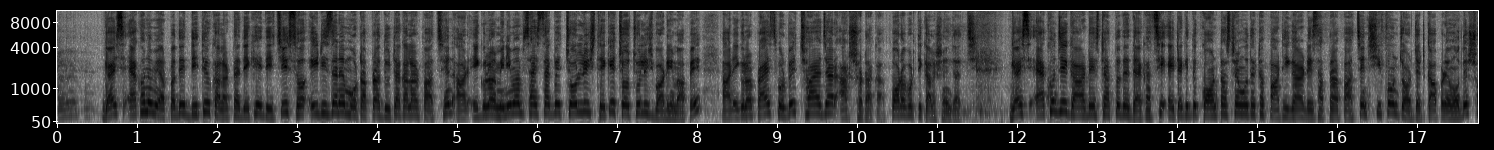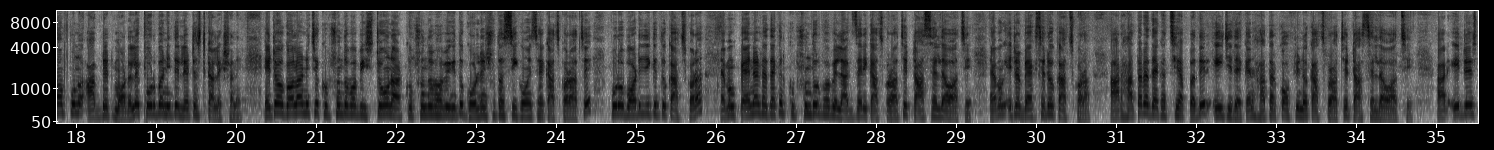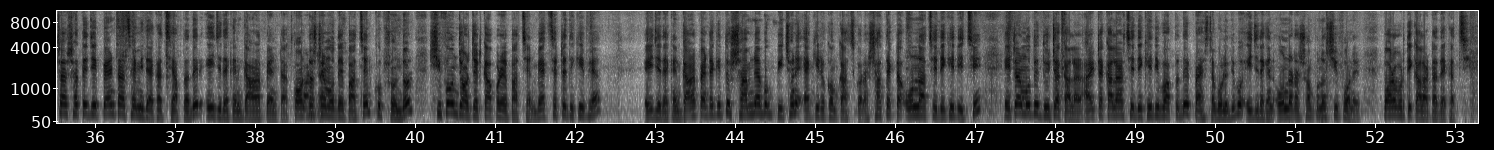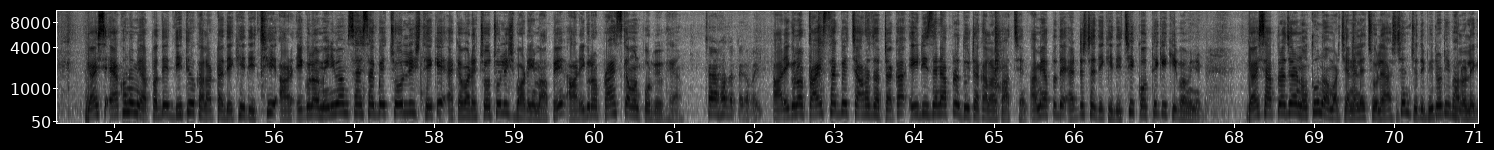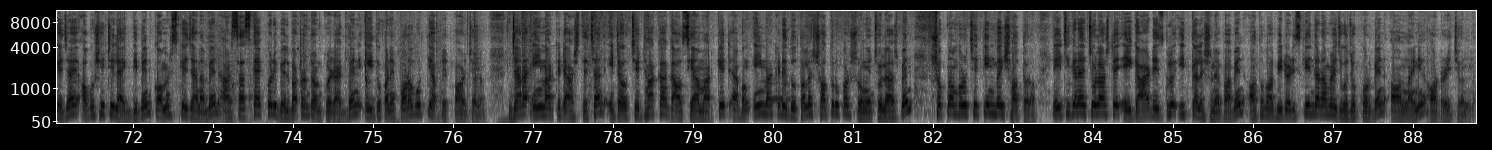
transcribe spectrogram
গাইস এখন আমি আপনাদের দ্বিতীয় কালারটা দেখিয়ে দিচ্ছি। সো এই ডিজাইনের মোট আপনারা দুইটা কালার পাচ্ছেন। আর এগুলোর মিনিমাম সাইজ থাকবে চল্লিশ থেকে চৌচল্লিশ বডির মাপে আর এগুলোর প্রাইস পড়বে ছয় হাজার আটশো টাকা। পরবর্তী কালেকশনে যাচ্ছি। গাইস এখন যে গার্ডেসটা আপনাদের দেখাচ্ছি, এটা কিন্তু কন্ট্রাস্টের মধ্যে একটা পার্টি গার্ডেস আপনারা পাচ্ছেন শিফন জর্জেট কাপড়ের মধ্যে সম্পূর্ণ আপডেট মডেলে কোরবানিদের লেটেস্ট কালেকশনে এটাও গলার নিচে খুব সুন্দরভাবে স্টোন আর খুব সুন্দরভাবে কিন্তু গোল্ডেন সুতা সিকোয়েন্সের কাজ করা আছে। পুরো বডি দিয়ে কিন্তু কাজ করা এবং প্যানেলটা দেখেন খুব সুন্দরভাবে লাক্সারি কাজ করা আছে টাসেল দেওয়া আছে এবং এটার ব্যাক সাইডেও কাজ করা। আর হাতারা দেখাচ্ছি আপনাদের এই যে দেখেন হাতার কফলিনও কাজ করা আছে টাসেল দেওয়া আছে। আর এই ড্রেসটার সাথে যে প্যান্ট আছে আমি দেখাচ্ছি আপনাদের এই যে দেখেন গাড়া প্যান্টটা। কন্ট্রাস্টের মধ্যে পাচ্ছেন খুব সুন্দর শিফন জর্জেট কাপড়ের পাচ্ছেন। ব্যাক সাইডটা দেখি ভাইয়া। এই যে দেখেন গাড়া প্যান্টটা কিন্তু সামনে এবং পিছনে একই রকম কাজ করা। সাথে একটা ওড়না আছে দেখিয়ে দিচ্ছি। এটার মধ্যে দুইটা কালার আরেকটা কালার আছে দেখিয়ে দিব আপনাদের প্রাইসটা বলে দিব। এই যে দেখেন ওড়নাটা সম্পূর্ণ শিফনের পরবর্তী কালারটা দেখাচ্ছি। গাইস এখন আমি আপনাদের দ্বিতীয় কালারটা দেখিয়ে দিচ্ছি আর এগুলো মিনিমাম সাইজ থাকবে চল্লিশ থেকে একেবারে চৌচল্লিশ বডির মাপে আর এগুলোর প্রাইস কেমন পড়বে ভাইয়া? চার হাজার টাকা ভাই। আর এগুলোর প্রাইস থাকবে চার হাজার টাকা। এই ডিজাইনে আপনারা দুইটা কালার পাচ্ছেন। আমি আপনাদের অ্যাড্রেসটা দেখিয়ে দিচ্ছি কোথেকে কীভাবে নেবেন। গাইস আপনারা যারা নতুন আমার চ্যানেলে চলে আসছেন, যদি ভিডিওটি ভালো লেগে যায়, অবশ্যই একটি লাইক দিবেন কমেন্টসকে জানাবেন, আর সাবস্ক্রাইব করে বেল বাটনটা অন করে রাখবেন এই দোকানে পরবর্তী আপডেট পাওয়ার জন্য। যারা এই মার্কেটে আসতে চান, এটা হচ্ছে ঢাকা গাউসিয়া মার্কেট এবং এই মার্কেটে দোতলায় সতেরো পর সঙ্গে চলে আসবেন। শপ নম্বর হচ্ছে তিন বাই সতেরো। এই ঠিকানায় চলে আসলে এই গার্ডেসগুলো ঈদ কালেকশনে পাবেন অথবা ভিডিওর স্ক্রিন দ্বারা আমরা যোগাযোগ করবেন অনলাইনে অর্ডারের জন্য।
